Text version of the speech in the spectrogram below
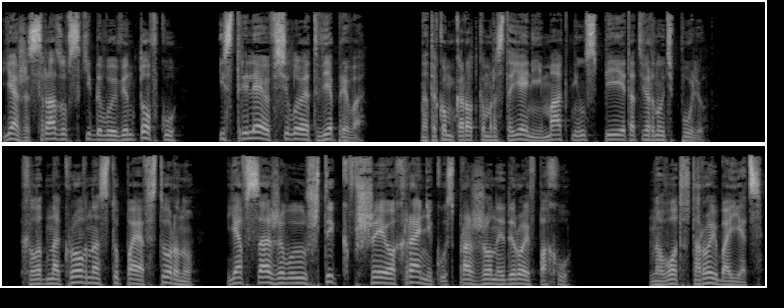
Я же сразу вскидываю винтовку и стреляю в силуэт Вепрева. На таком коротком расстоянии маг не успеет отвернуть пулю. Хладнокровно ступая в сторону, я всаживаю штык в шею охраннику с прожженной дырой в паху. Но вот второй боец,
